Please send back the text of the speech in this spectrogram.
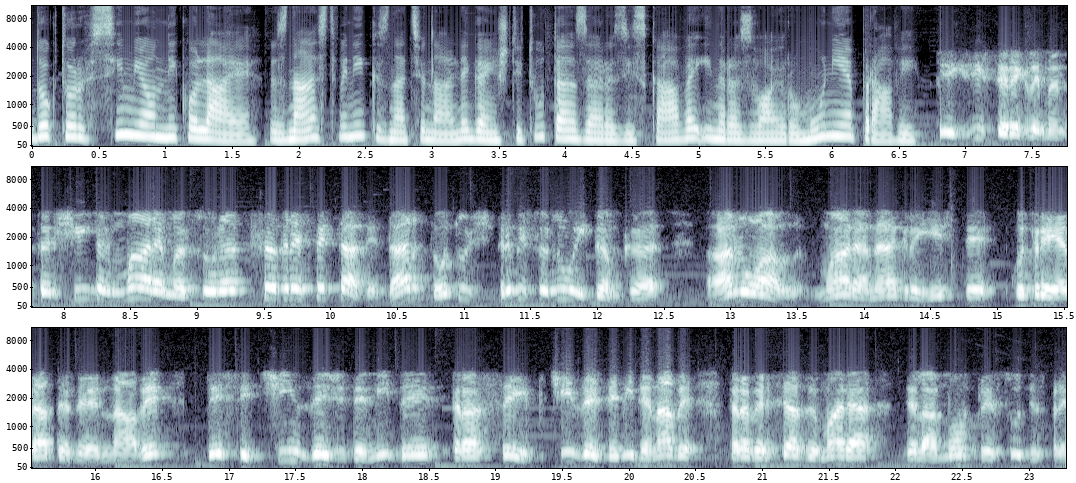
Dr. Simeon Nikolaje, znanstvenik z Nacionalnega inštituta za raziskave in razvoj Romunije, pravi: Există reglementări și în mare măsură sunt respectate, dar totuși trebuie să nu uităm că anual Marea Neagră este cutreierată de nave, peste 50.000 de trasee, 50.000 de nave traversează marea de la nord spre sud, despre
